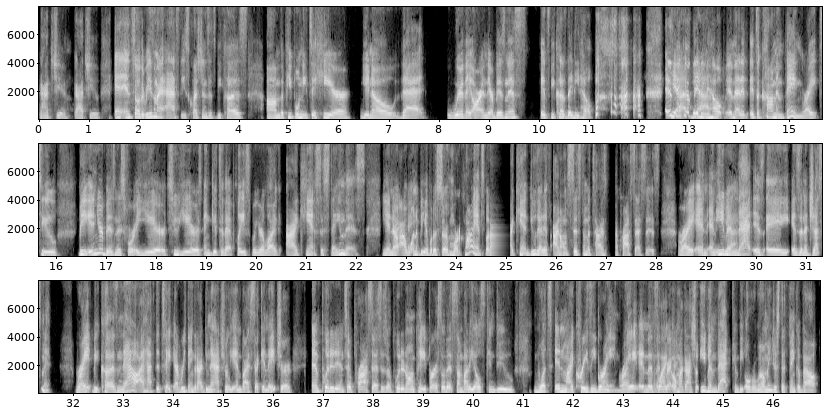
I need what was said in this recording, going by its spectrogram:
Got you, got you. And, and so the reason I ask these questions is because um, the people need to hear, you know, that where they are in their business, it's because they need help. it's yeah, because they yeah. need help and that it, it's a common thing, right? To be in your business for a year, two years, and get to that place where you're like, I can't sustain this. You know, right. I want to be able to serve more clients, but I, I can't do that if I don't systematize my processes, right? And and even yeah. that is a is an adjustment, right? Because now I have to take everything that I do naturally and by second nature and put it into processes or put it on paper so that somebody else can do what's in my crazy brain, right? And it's like, right. oh my gosh, so even that can be overwhelming just to think about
